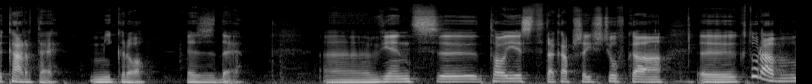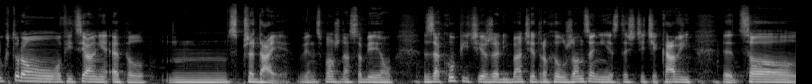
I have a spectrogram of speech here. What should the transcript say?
y, kartę micro SD. E, więc y, to jest taka przejściówka, y, która, którą oficjalnie Apple mm, sprzedaje, więc można sobie ją zakupić. Jeżeli macie trochę urządzeń i jesteście ciekawi, y, co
